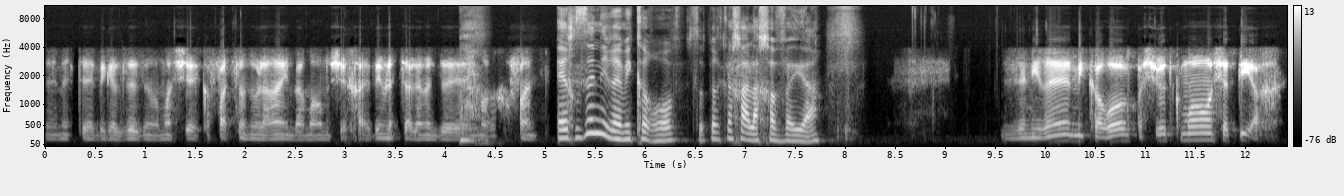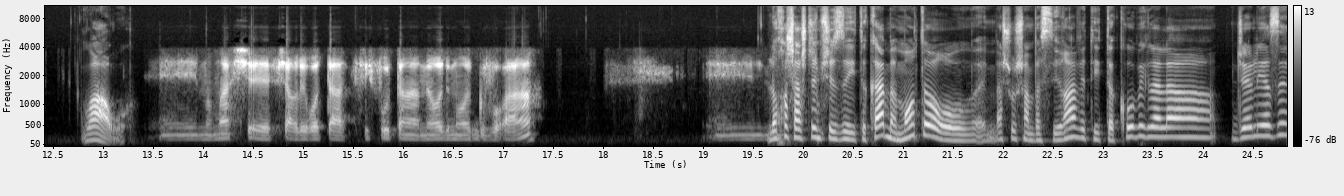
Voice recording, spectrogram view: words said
באמת אה, בגלל זה זה ממש אה, קפץ לנו לעין ואמרנו שחייבים לצלם את זה עם הרחפן. איך זה נראה מקרוב? ספר ככה על החוויה. זה נראה מקרוב פשוט כמו שטיח. וואו. ממש אפשר לראות את הצפיפות המאוד מאוד גבוהה. לא חששתם שזה ייתקע במוטור או משהו שם בסירה ותיתקעו בגלל הג'לי הזה?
